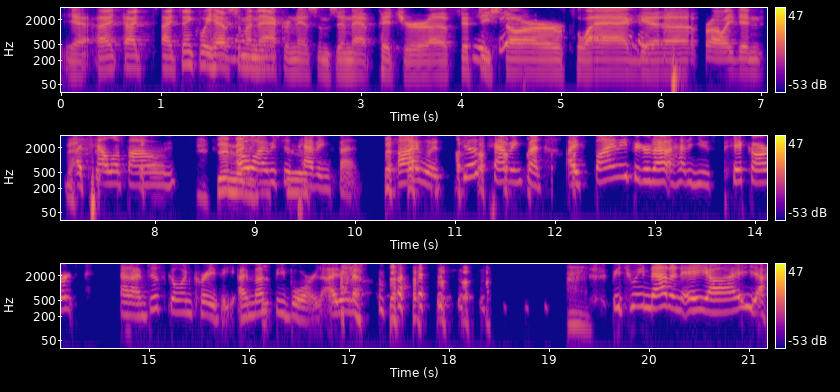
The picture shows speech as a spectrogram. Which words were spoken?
yeah, I, I I think we have some anachronisms in that picture. A fifty think so? star flag I don't know. uh, probably didn't A telephone. didn't. oh, exist I was just having fun. I was just having fun. I finally figured out how to use PicArt and I'm just going crazy. I must be bored. I don't know. Between that and AI, yeah.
